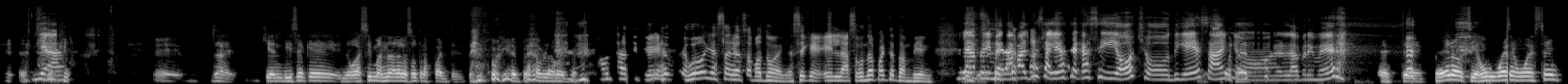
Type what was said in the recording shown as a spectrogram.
Este, Ya. eh, o sea, quien dice que no va a decir más nada de las otras partes, porque después hablamos. de- El juego ya salió hace más de un año, así que en la segunda parte también. La primera parte salió hace casi 8 o 10 años. La primera. Este, pero si es un western western,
